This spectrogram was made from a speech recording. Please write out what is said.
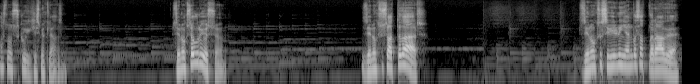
Aslında Squeak'i kesmek lazım. Xenox'a vuruyorsun. Xenox'u sattılar. Xenox'u Sivir'in yanında sattılar abi.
